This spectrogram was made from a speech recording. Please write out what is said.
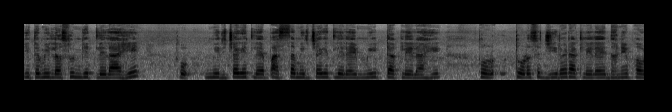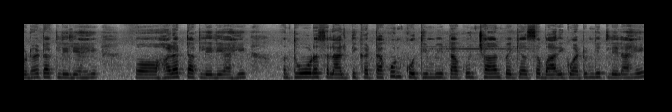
इथं मी लसूण घेतलेला आहे. थो मिरच्या घेतल्या आहे पाच सहा मिरच्या घेतलेल्या आहे मीठ टाकलेलं आहे थो थोडंसं जिरं टाकलेलं आहे धने पावडर टाकलेली आहे हळद टाकलेली आहे पण थोडंसं लाल तिखट टाकून कोथिंबीर टाकून छानपैकी असं बारीक वाटून घेतलेलं आहे.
